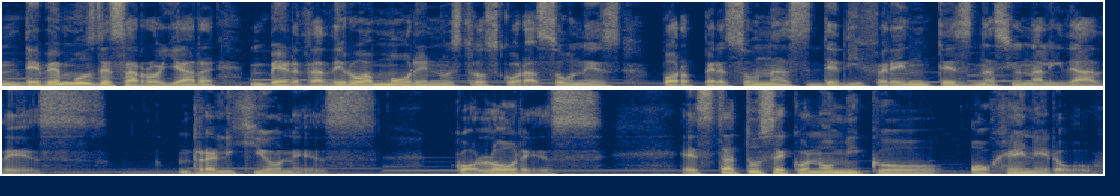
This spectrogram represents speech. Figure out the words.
Debemos desarrollar verdadero amor en nuestros corazones por personas de diferentes nacionalidades, religiones, colores, estatus económico o género.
